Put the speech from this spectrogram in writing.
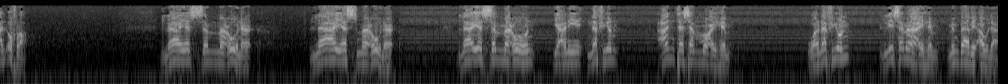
الأخرى. لا يسمعون لا يسمعون لا يسمعون يعني نفي عن تسمعهم ونفي لسماعهم من باب أولى.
